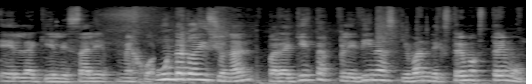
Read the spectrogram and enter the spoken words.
es la que les sale mejor. Un dato adicional para que estas pletinas que van de extremo a extremo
